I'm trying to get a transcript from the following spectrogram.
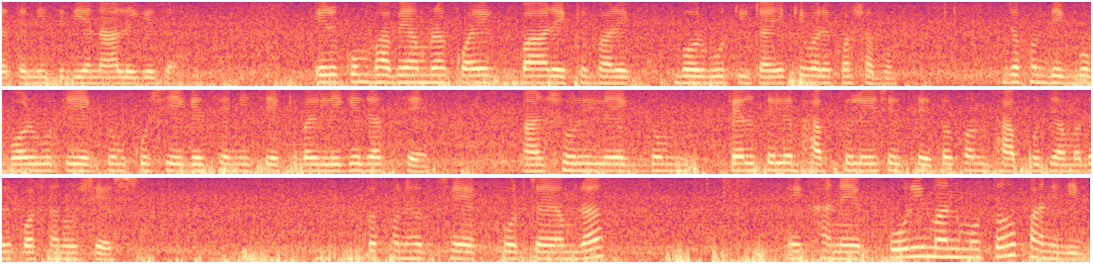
যাতে নিচে দিয়ে না লেগে যায়। এরকমভাবে আমরা কয়েকবার একেবারে বরবটিটা একেবারে কষাবো। যখন দেখব বরবটি একদম কষিয়ে গেছে, নিচে একেবারে লেগে যাচ্ছে আর শরীরে একদম তেল তেলে ভাব চলে এসেছে, তখন ভাববো যে আমাদের কষানো শেষ। তখন হচ্ছে এক পর্যায়ে আমরা এখানে পরিমাণ মতো পানি দিব।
